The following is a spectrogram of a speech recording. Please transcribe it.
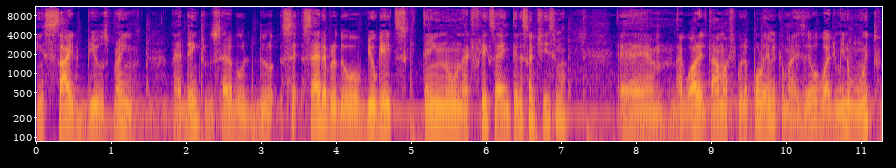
Inside Bill's Brain, né? dentro do cérebro do, cérebro do Bill Gates, que tem no Netflix, é interessantíssimo. É, agora ele tá uma figura polêmica, mas eu admiro muito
